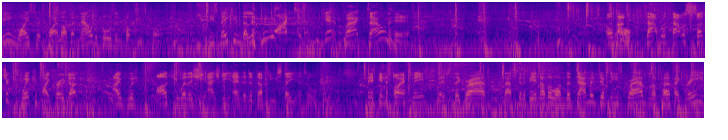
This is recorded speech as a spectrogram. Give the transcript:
being wise to it quite a lot, but now the ball's in Foxy's court. He's making the... What? Get back down here. Oh, that, that was that was such a quick micro duck. I would argue whether she actually entered a ducking state at all. you know what I mean? With the grab. That's going to be another one. The damage of these grabs on a perfect read.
